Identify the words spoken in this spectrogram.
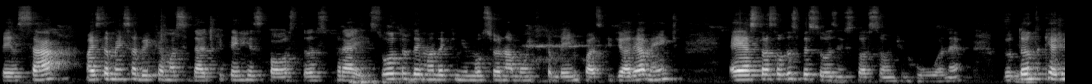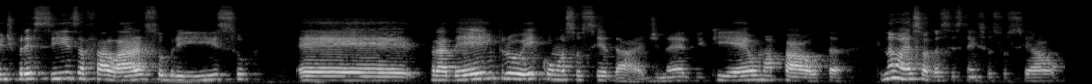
pensar, mas também saber que é uma cidade que tem respostas para isso. Outra demanda que me emociona muito também, quase que diariamente, é a situação das pessoas em situação de rua, né? Do Sim. tanto que a gente precisa falar sobre isso é, para dentro e com a sociedade, né? De que é uma pauta que não é só da assistência social,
